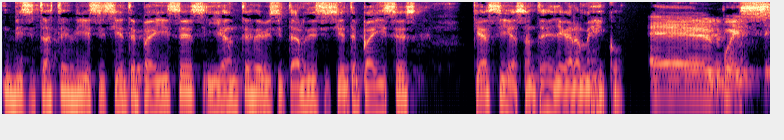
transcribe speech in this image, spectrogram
visitaste 17 países y antes de visitar 17 países, ¿qué hacías antes de llegar a México? Eh, pues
